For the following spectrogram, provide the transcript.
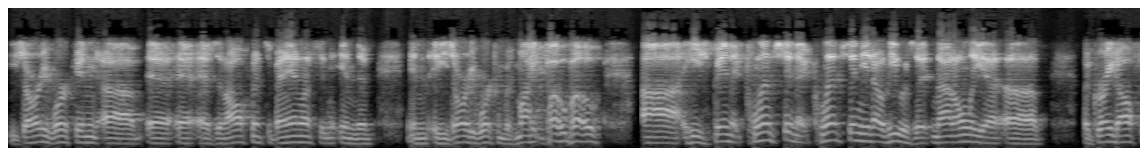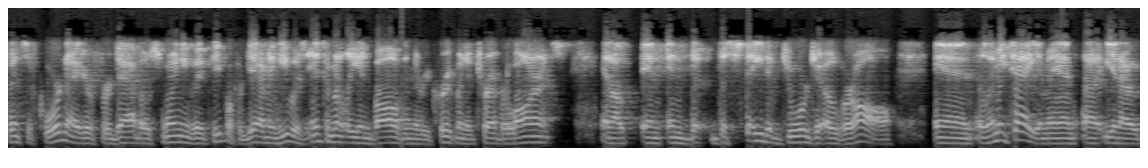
He's already working uh, as an offensive analyst in, in the. In, he's already working with Mike Bobo. Uh, he's been at Clemson. At Clemson, you know, he was a, not only a, a a great offensive coordinator for Dabo Swinney, but people forget. I mean, he was intimately involved in the recruitment of Trevor Lawrence and uh, and and the, the state of Georgia overall. And let me tell you, man, uh, you know,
